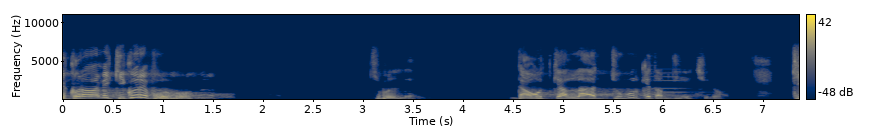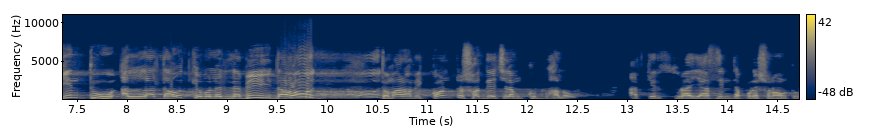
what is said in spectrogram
এ কোরআন আমি কি করে পড়ব? কি বললেন? দাউদকে আল্লাহ জুবুর কেতাব দিয়েছিল। কিন্তু আল্লাহ দাউদকে বললেন, নবী দাউদ, তোমার আমি কণ্ঠস্বর দিয়েছিলাম খুব ভালো। আজকের সুরা ইয়াসিনটা পড়ে শোনাও তো।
